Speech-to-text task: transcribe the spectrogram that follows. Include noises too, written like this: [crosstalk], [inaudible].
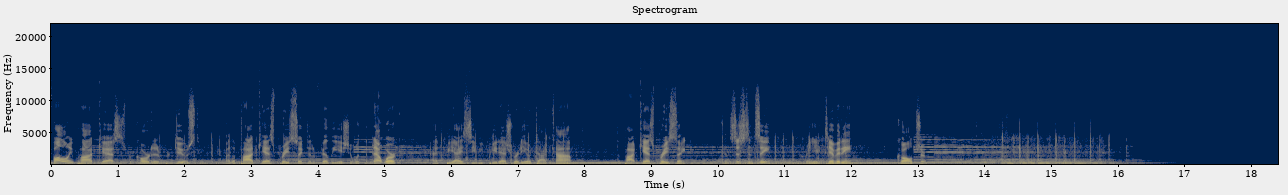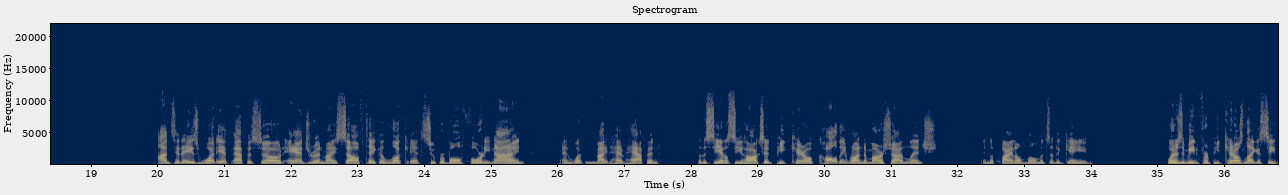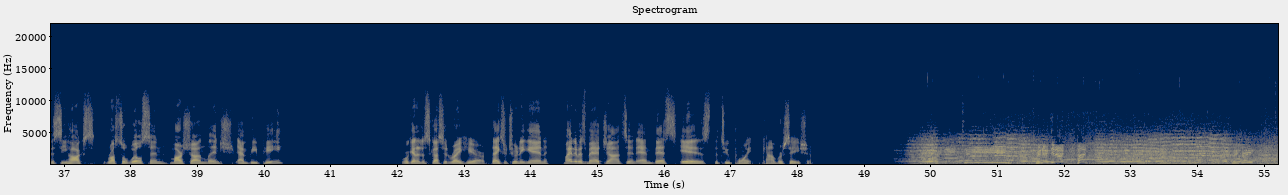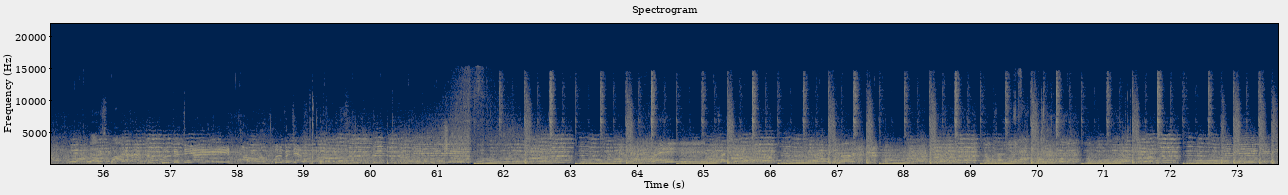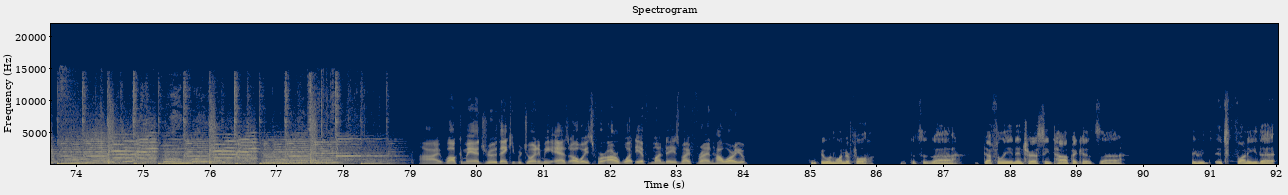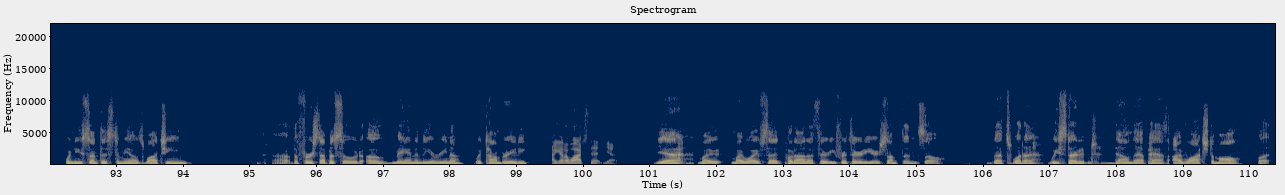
following podcast is recorded and produced by the Podcast Precinct in affiliation with the network at bicbp radio.com. The Podcast Precinct consistency, creativity, culture. On today's What If episode, Andrew and myself take a look at Super Bowl 49 and what might have happened for the Seattle Seahawks had Pete Carroll called a run to Marshawn Lynch in the final moments of the game. What does it mean for Pete Carroll's legacy? The Seahawks, Russell Wilson, Marshawn Lynch, MVP. We're going to discuss it right here. Thanks for tuning in. My name is Matt Johnson, and this is the Two Point Conversation. Right. Welcome, Andrew. Thank you for joining me, as always, for our What If Mondays, my friend. How are you? I'm doing wonderful. This is uh definitely an interesting topic. It's uh it, it's funny that when you sent this to me, I was watching uh, the first episode of Man in the Arena with Tom Brady. I got to watch that yet. Yeah, my my wife said put on a 30 for 30 or something, so that's what uh we started down that path. I've watched them all, but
